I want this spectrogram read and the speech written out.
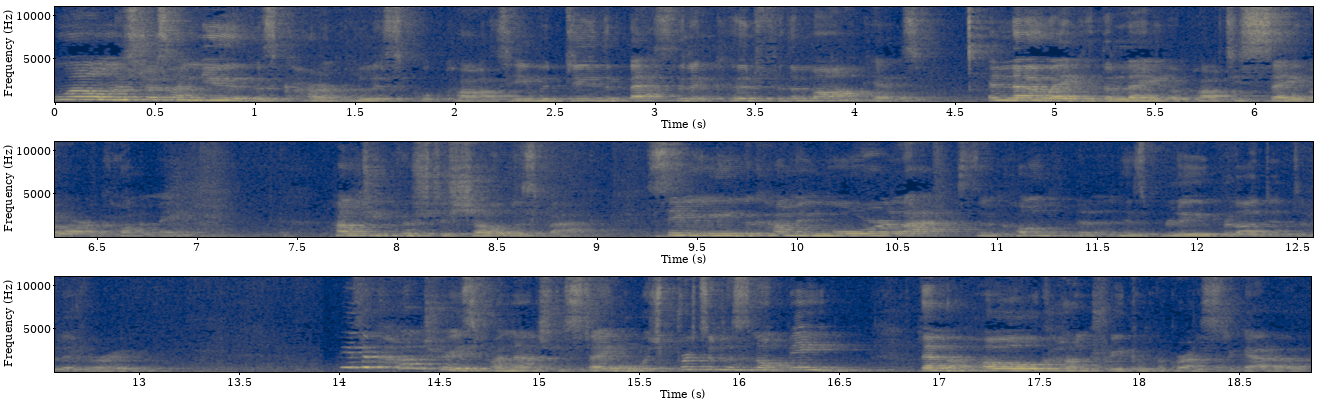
Well, mistress, I knew that this current political party would do the best that it could for the market. In no way could the Labour Party save our economy. Humpty pushed his shoulders back, seemingly becoming more relaxed and confident in his blue blooded delivery. If a country is financially stable, which Britain has not been, then the whole country can progress together.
